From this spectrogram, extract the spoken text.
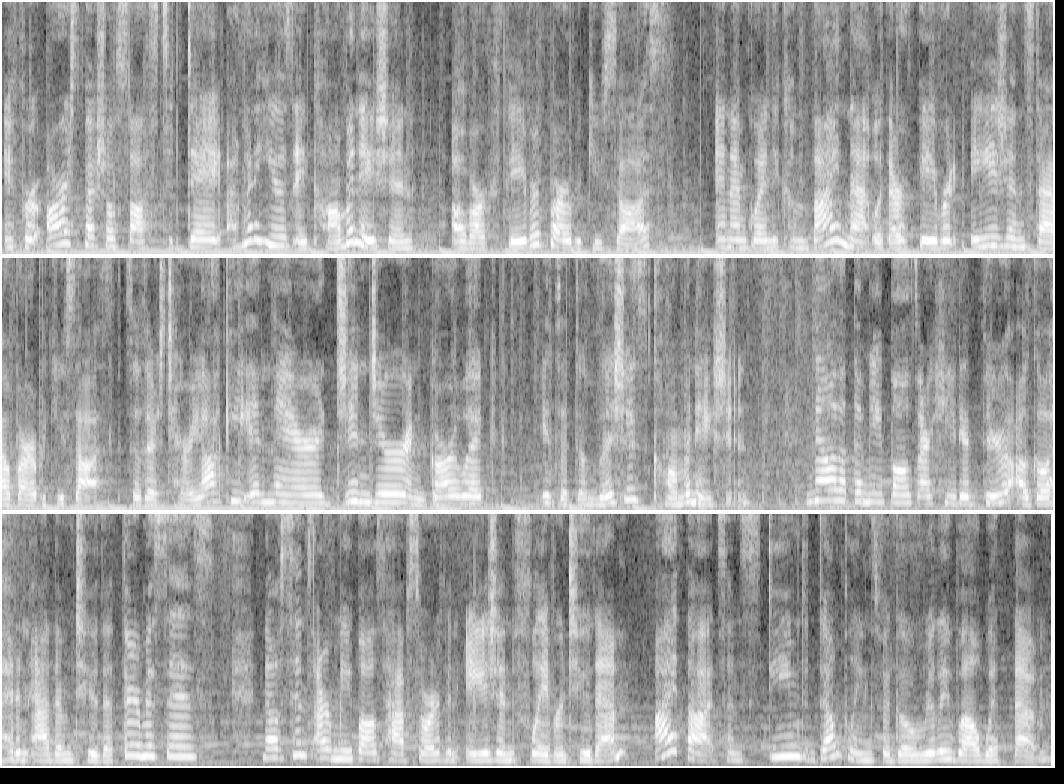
And for our special sauce today, I'm gonna use a combination of our favorite barbecue sauce, and I'm going to combine that with our favorite Asian style barbecue sauce. So there's teriyaki in there, ginger and garlic. It's a delicious combination. Now that the meatballs are heated through, I'll go ahead and add them to the thermoses. Now since our meatballs have sort of an Asian flavor to them, I thought some steamed dumplings would go really well with them.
